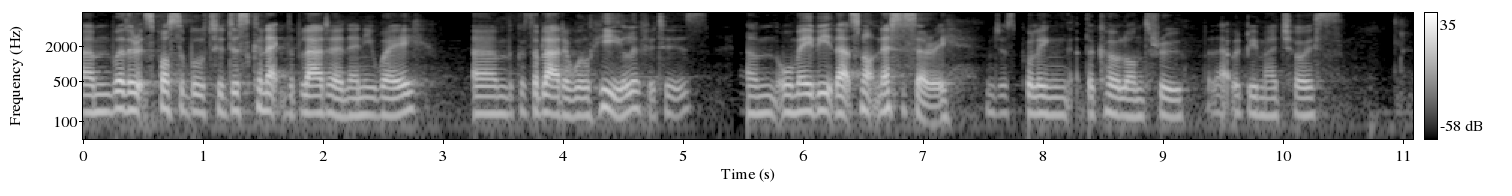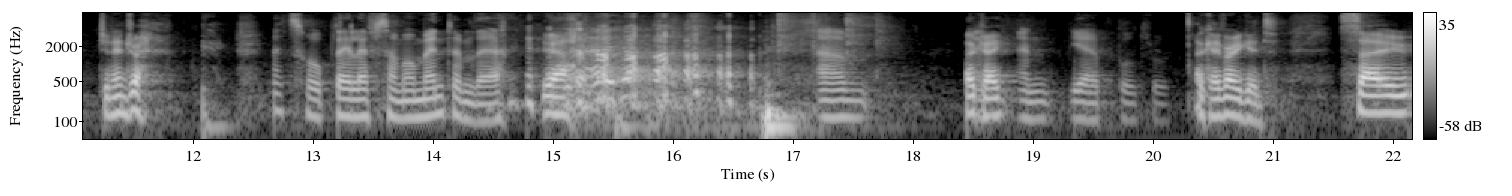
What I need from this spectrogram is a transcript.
Um, whether it's possible to disconnect the bladder in any way, um, because the bladder will heal if it is, um, or maybe that's not necessary, and just pulling the colon through. But that would be my choice. Janindra? Let's hope they left some omentum there. Yeah. Um, Okay. And, and yeah, pull through. Okay, very good. So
